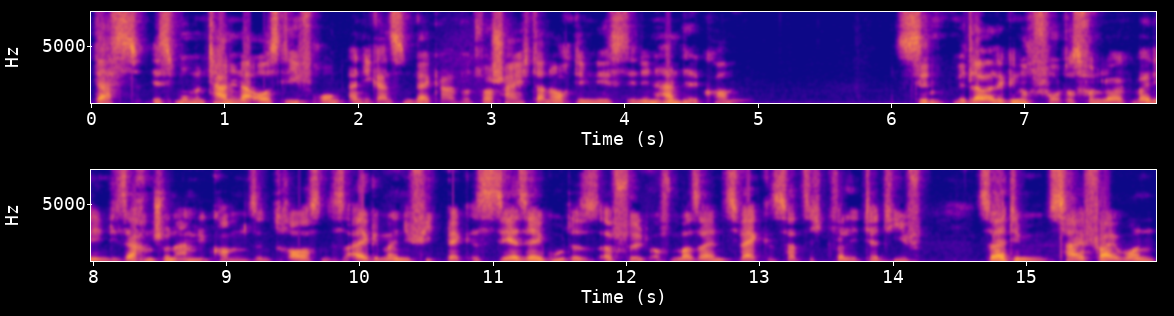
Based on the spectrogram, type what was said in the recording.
das ist momentan in der Auslieferung an die ganzen Bäcker, wird wahrscheinlich dann auch demnächst in den Handel kommen. Es sind mittlerweile genug Fotos von Leuten, bei denen die Sachen schon angekommen sind draußen. Das allgemeine Feedback ist sehr, sehr gut. Also es erfüllt offenbar seinen Zweck. Es hat sich qualitativ seit dem Sci-Fi One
